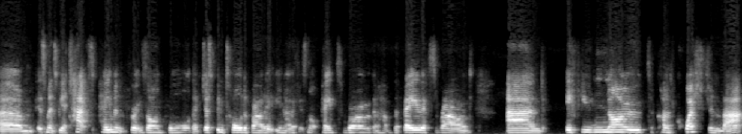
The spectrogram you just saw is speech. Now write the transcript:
um, it's meant to be a tax payment, for example. They've just been told about it. You know, if it's not paid tomorrow, we're going to have the bailiffs around. And if you know to kind of question that,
